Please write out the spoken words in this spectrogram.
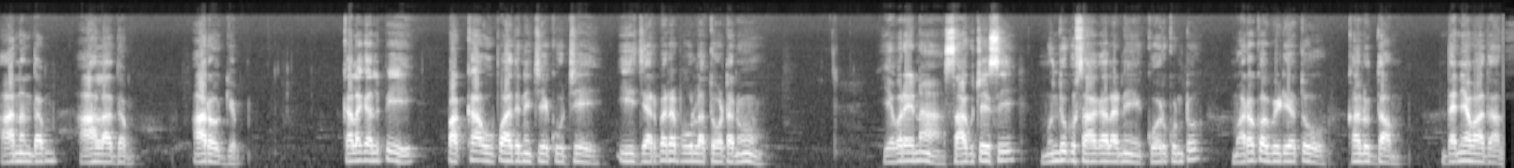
ఆనందం ఆహ్లాదం ఆరోగ్యం. కలగలిపి పక్కా ఉపాధిని చేకూర్చే ఈ జర్బర పూల తోటను ఎవరైనా సాగు చేసి ముందుకు సాగాలని కోరుకుంటూ మరొక వీడియోతో కలుద్దాం. ధన్యవాదాలు.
